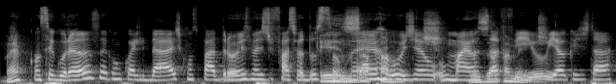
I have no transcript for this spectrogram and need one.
Né? Com segurança, com qualidade, com os padrões, mas de fácil adoção, né? Exatamente. né? Hoje é o maior Exatamente. desafio e é o que a gente está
